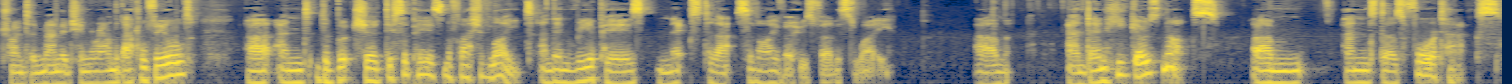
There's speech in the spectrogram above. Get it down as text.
trying to manage him around the battlefield. Uh, and the butcher disappears in a flash of light and then reappears next to that survivor who's furthest away. Um, and then he goes nuts um, and does four attacks,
